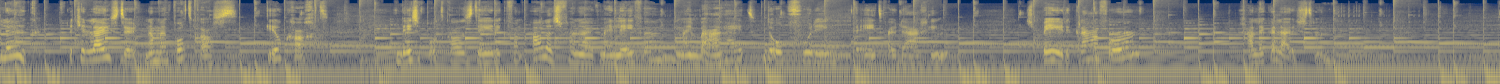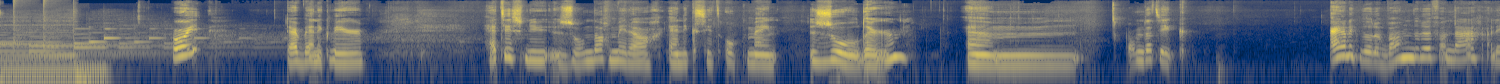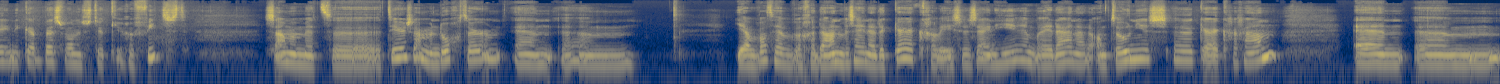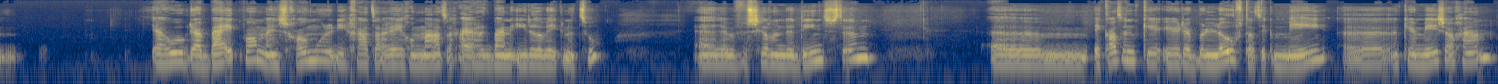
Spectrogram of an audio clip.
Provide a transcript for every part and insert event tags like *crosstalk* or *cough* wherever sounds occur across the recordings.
Leuk dat je luistert naar mijn podcast Keelkracht. In deze podcast deel ik van alles vanuit mijn leven, mijn waarheid, de opvoeding, de eetuitdaging. Dus ben je er klaar voor? Ga lekker luisteren. Hoi, daar ben ik weer. Het is nu zondagmiddag en ik zit op mijn zolder. Um, omdat ik eigenlijk wilde wandelen vandaag, alleen ik heb best wel een stukje gefietst. Samen met uh, Teersa, mijn dochter. En um, ja, wat hebben we gedaan? We zijn naar de kerk geweest. We zijn hier in Breda naar de Antoniuskerk uh, gegaan. En um, ja, hoe ik daarbij kwam, mijn schoonmoeder die gaat daar regelmatig, eigenlijk bijna iedere week naartoe. Uh, ze hebben verschillende diensten. Um, ik had een keer eerder beloofd dat ik mee, uh, een keer mee zou gaan.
